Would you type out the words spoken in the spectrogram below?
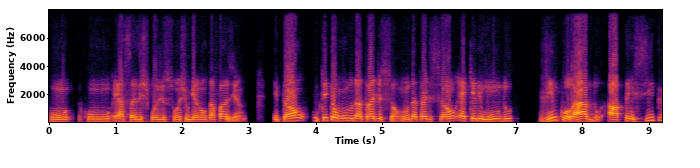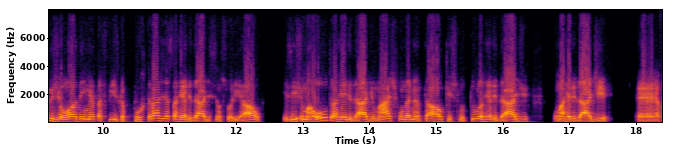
com, com essas exposições que o Guénon está fazendo. Então, o que, que é o mundo da tradição? O mundo da tradição é aquele mundo vinculado a princípios de ordem metafísica. Por trás dessa realidade sensorial, existe uma outra realidade mais fundamental que estrutura a realidade, uma realidade é,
